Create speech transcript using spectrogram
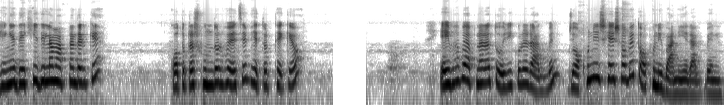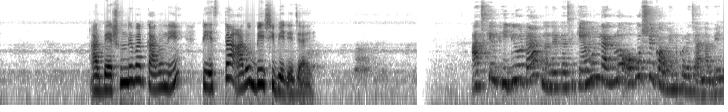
ভেঙে দেখিয়ে দিলাম আপনাদেরকে কতটা সুন্দর হয়েছে ভেতর থেকেও। এইভাবে আপনারা তৈরি করে রাখবেন, যখনই শেষ হবে তখনই বানিয়ে রাখবেন। আর বেসন দেবার কারণে টেস্টটা আরও বেশি বেড়ে যায়। আজকের ভিডিওটা আপনাদের কাছে কেমন লাগল অবশ্যই কমেন্ট করে জানাবেন।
